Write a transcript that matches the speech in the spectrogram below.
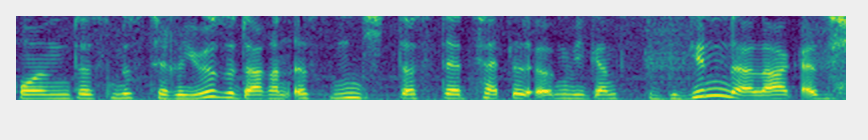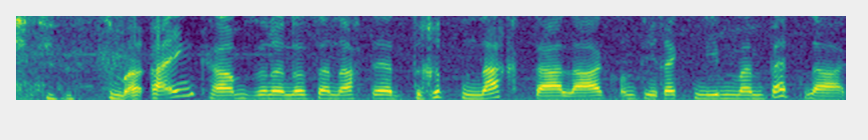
Und das Mysteriöse daran ist nicht, dass der Zettel irgendwie ganz zu Beginn da lag, als ich in dieses Zimmer reinkam, sondern dass er nach der dritten Nacht da lag und direkt neben meinem Bett lag.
